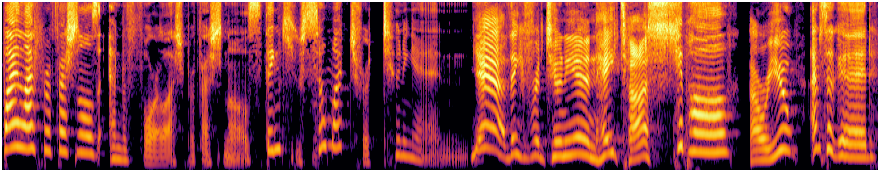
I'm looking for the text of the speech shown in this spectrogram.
by lash professionals and for lash professionals. Thank you so much for tuning in. Yeah, thank you for tuning in. Hey, Tuss. Hey, Paul. How are you? I'm so good.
